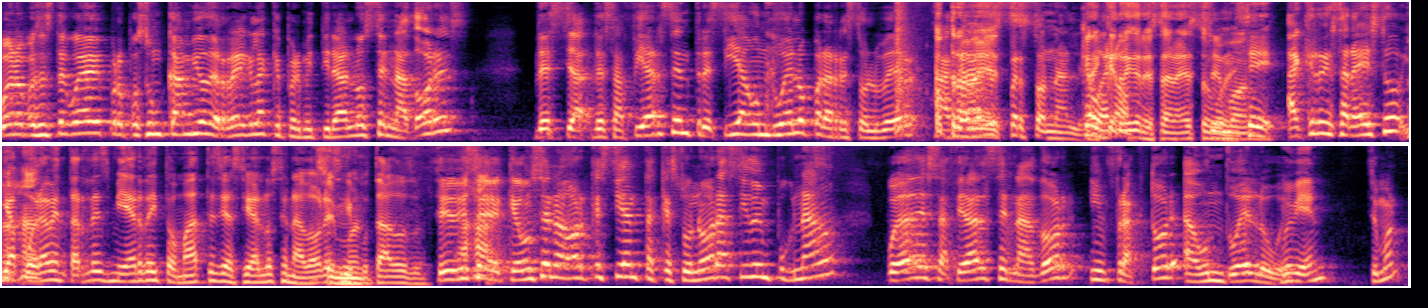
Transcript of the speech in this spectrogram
Bueno, pues este güey propuso un cambio de regla que permitirá a los senadores desafiarse entre sí a un duelo para resolver Otra vez. personales. Hay bueno. que regresar a eso, Simón. güey. Sí, hay que regresar a esto y a Ajá. poder aventarles mierda y tomates y así a los senadores y diputados. güey. Sí, dice que un senador que sienta que su honor ha sido impugnado pueda desafiar al senador infractor a un duelo, güey. Muy bien. Simón.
